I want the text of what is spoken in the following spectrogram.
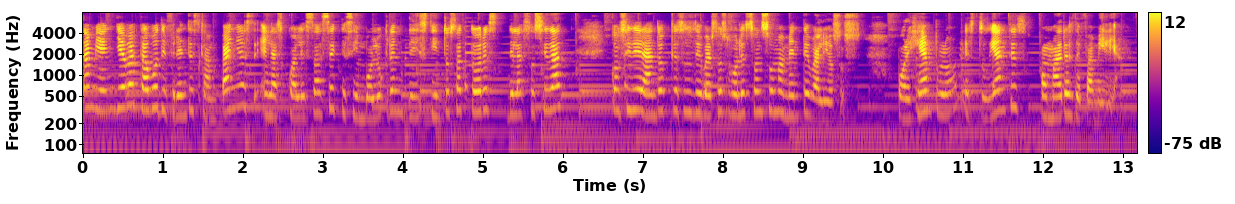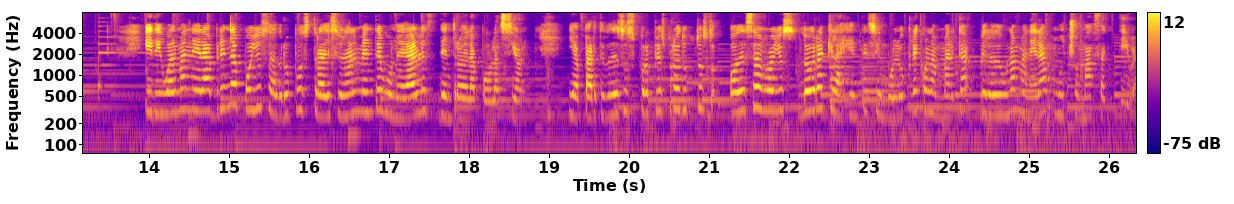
También lleva a cabo diferentes campañas en las cuales hace que se involucren distintos actores de la sociedad, considerando que sus diversos roles son sumamente valiosos, por ejemplo, estudiantes o madres de familia. Y de igual manera brinda apoyos a grupos tradicionalmente vulnerables dentro de la población, y a partir de sus propios productos o desarrollos logra que la gente se involucre con la marca pero de una manera mucho más activa.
